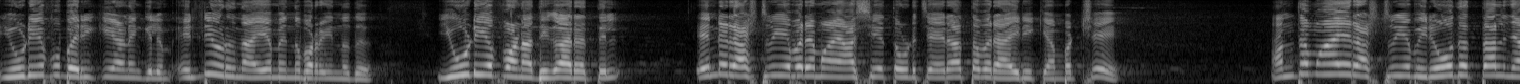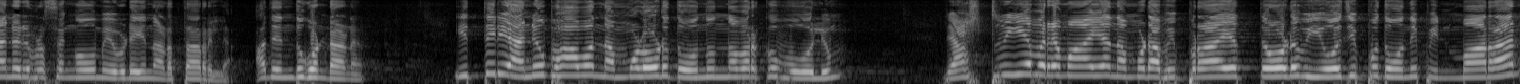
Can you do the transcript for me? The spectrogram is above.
യു ഡി എഫ് ഭരിക്കുകയാണെങ്കിലും എന്റെ ഒരു നയം എന്ന് പറയുന്നത് യു ഡി എഫ് ആണ് അധികാരത്തിൽ എന്റെ രാഷ്ട്രീയപരമായ ആശയത്തോട് ചേരാത്തവരായിരിക്കാം. പക്ഷേ അന്ധമായ രാഷ്ട്രീയ വിരോധത്താൽ ഞാനൊരു പ്രസംഗവും എവിടെയും നടത്താറില്ല. അതെന്തുകൊണ്ടാണ്? ഇത്തിരി അനുഭാവം നമ്മളോട് തോന്നുന്നവർക്ക് പോലും രാഷ്ട്രീയപരമായ നമ്മുടെ അഭിപ്രായത്തോട് വിയോജിപ്പ് തോന്നി പിന്മാറാൻ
